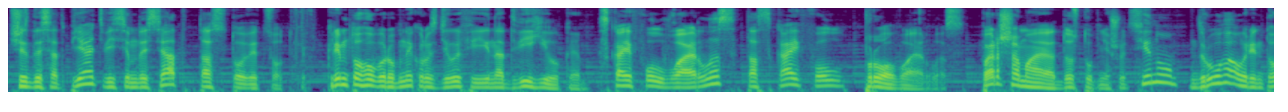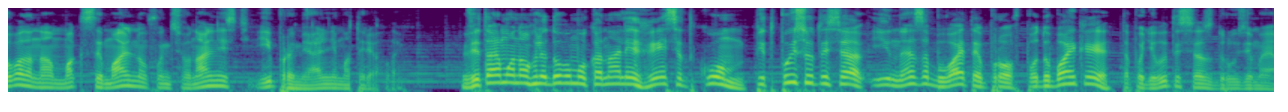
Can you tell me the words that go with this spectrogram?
65, 80 та 100%. Крім того, виробник розділив її на дві гілки: Skyfall Wireless та Skyfall Pro Wireless. Перша має доступнішу ціну, друга орієнтована на максимальну функціональність і преміальні матеріали. Вітаємо на оглядовому каналі Гесідком. Підписуйтеся і не забувайте про вподобайки та поділитися з друзями.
